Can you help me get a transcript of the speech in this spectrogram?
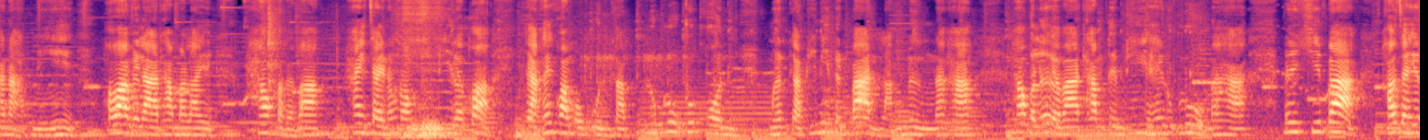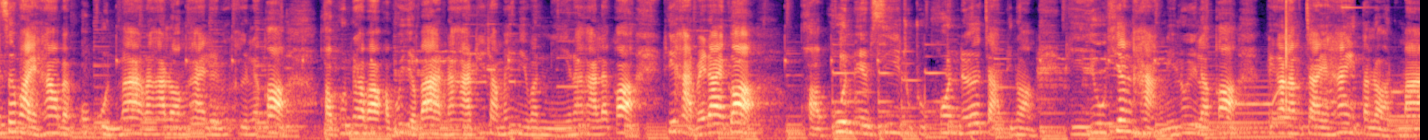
ขนาดนี้ เพราะว่าเวลาทำอะไรเท่ากับแบบว่าให้ใจน้องๆเต็มที่แล้วก็อยากให้ความอบอุ่นกับลูกๆทุกคนเหมือนกับที่นี่เป็นบ้านหลังหนึ่งนะคะเท่ากับเลยแบบว่าทำเต็มที่ให้ลูกๆนะคะ ไม่คิดว่าเขาจะเฮ็ดเสื้อร์ไผ่าวแบบอบอุ่นมากนะคะร้องไห้เลยเมื่อคืนแล้วก็ขอบคุณพาวๆกับผู้ใหญ่บ้านนะคะ ที่ทำให้มีวันนี้นะคะ แล้วก็ที่ขาดไม่ได้ก็ ขอบคุณ FC ทุกๆ คนเด้อจากพี่น้องทียูเคียงข่างนี้ลุยแล้วก็เป็นกำลังใจให้ตลอดมา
